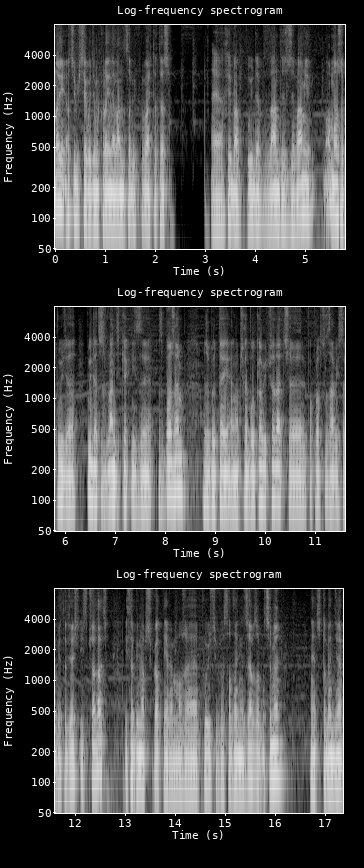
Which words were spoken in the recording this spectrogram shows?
No i oczywiście jak będziemy kolejne landy sobie kupować, to też e, chyba pójdę w landy z drzewami, no może pójdę, pójdę też w landzik jakiś z zbożem, żeby tutaj e, na przykład Bolkowi sprzedać, czy po prostu zawieźć sobie to gdzieś i sprzedać i sobie na przykład, nie wiem, może pójść w wysadzenie drzew, zobaczymy, nie, czy to będzie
